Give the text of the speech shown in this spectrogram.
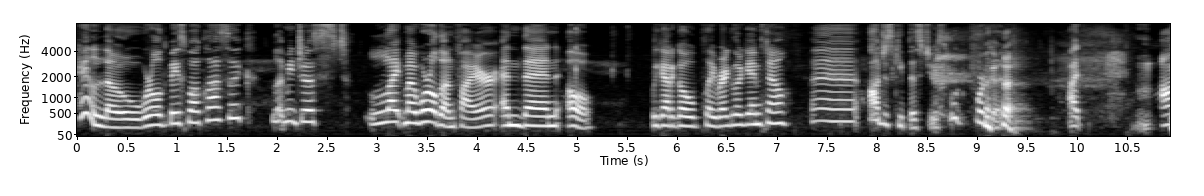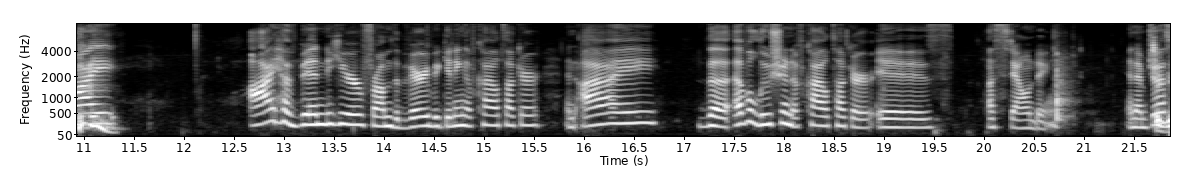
Hello, World Baseball Classic. Let me just light my world on fire. And then, oh, we got to go play regular games now? Eh, I'll just keep this juice. We're, we're good. I, I, I have been here from the very beginning of Kyle Tucker, and I, the evolution of Kyle Tucker is astounding. And I'm just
